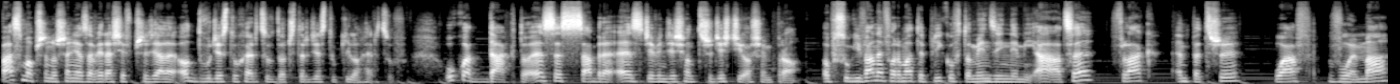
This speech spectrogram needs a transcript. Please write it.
Pasmo przenoszenia zawiera się w przedziale od 20 Hz do 40 kHz. Układ DAC to SS Sabre S9038 Pro. Obsługiwane formaty plików to m.in. AAC, FLAC, MP3, WAV, WMA,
